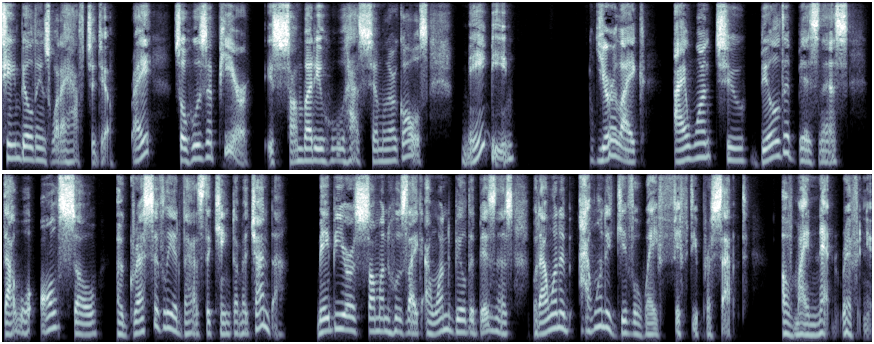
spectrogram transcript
team building is what I have to do, right? So who's a peer is somebody who has similar goals. Maybe you're like, I want to build a business that will also aggressively advance the kingdom agenda. Maybe you're someone who's like, I want to build a business, but I want to, I want to give away 50% of my net revenue,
